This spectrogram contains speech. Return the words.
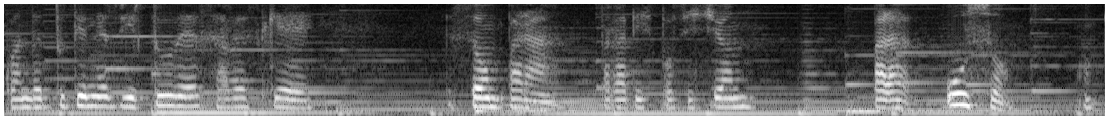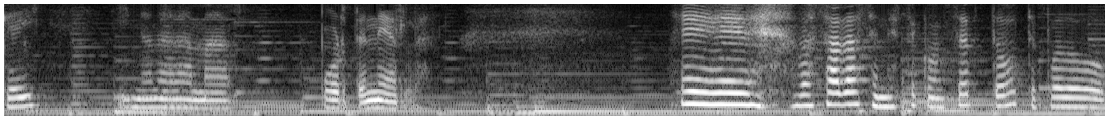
cuando tú tienes virtudes, sabes que son para, para disposición, para uso, ¿ok? Y no nada más por tenerlas. Eh, basadas en este concepto, te puedo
